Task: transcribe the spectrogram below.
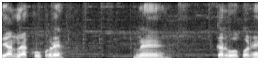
ધ્યાન રાખવું પડે ને કરવો પડે.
